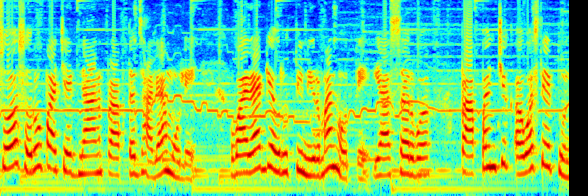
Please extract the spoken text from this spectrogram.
स्वस्वरूपाचे ज्ञान प्राप्त झाल्यामुळे वैराग्यवृत्ती निर्माण होते. या सर्व प्रापंचिक अवस्थेतून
